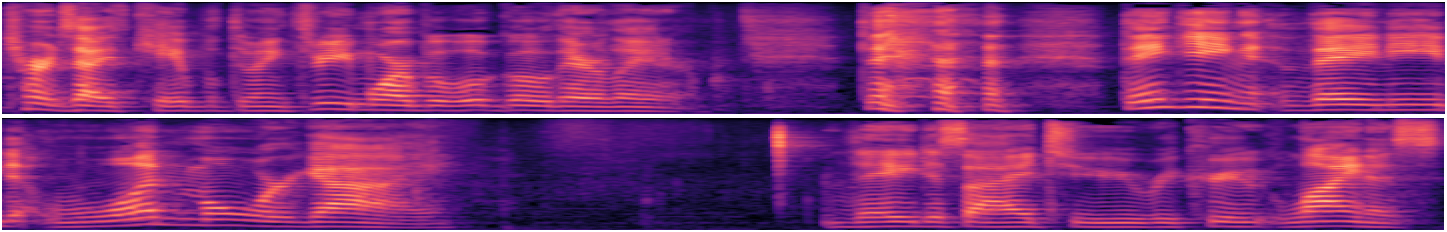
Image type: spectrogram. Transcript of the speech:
Turns out he's capable of doing three more, but we'll go there later. Thinking they need one more guy, they decide to recruit Linus,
